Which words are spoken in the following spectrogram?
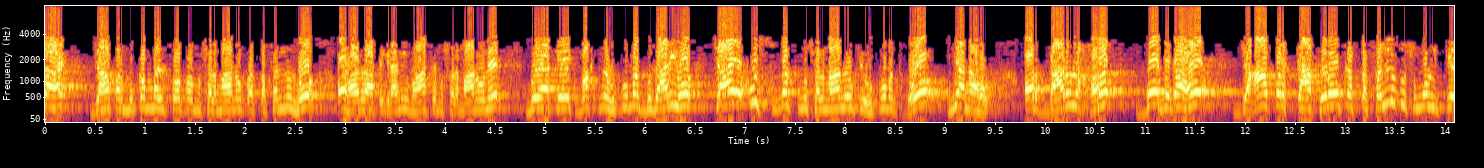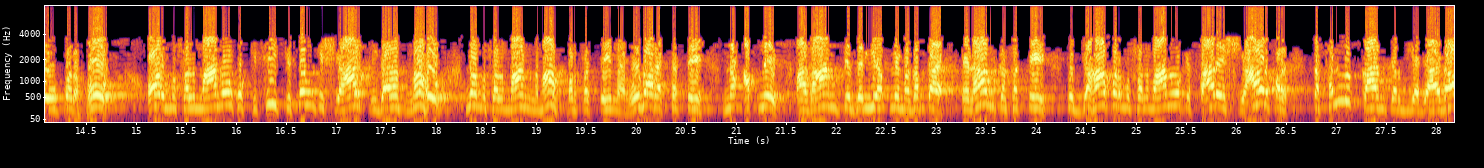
سا ہے؟ جہاں پر مکمل طور پر مسلمانوں کا تسلط ہو اور حضرات گرامی وہاں سے مسلمانوں نے، گویا کہ ایک وقت میں حکومت گزاری ہو، چاہے اس وقت مسلمانوں کی حکومت ہو یا نہ ہو۔ اور دار الحرب وہ جگہ ہے جہاں پر کافروں کا تسلط اس ملک کے اوپر ہو اور مسلمانوں کو کسی قسم کی شعار کی اجازت نہ ہو، نہ مسلمان نماز پڑھ سکتے ہیں، نہ روزہ رکھ سکتے ہیں، نہ اپنے آزان کے ذریعے اپنے مذہب کا اعلان کر سکتے ہیں۔ تو جہاں پر مسلمانوں کے سارے شعار پر تسلط قائم کر دیا جائے گا،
